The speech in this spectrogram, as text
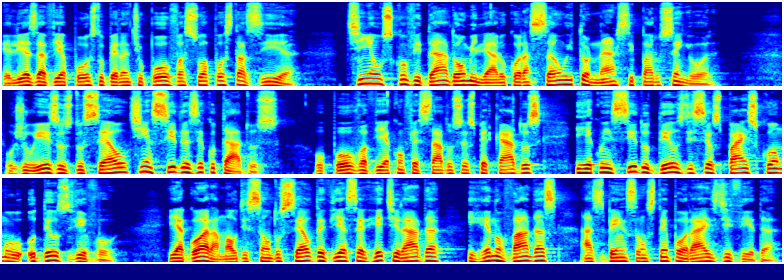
Elias havia posto perante o povo a sua apostasia, tinha-os convidado a humilhar o coração e tornar-se para o Senhor. Os juízos do céu tinham sido executados. O povo havia confessado seus pecados e reconhecido o Deus de seus pais como o Deus vivo. E agora a maldição do céu devia ser retirada e renovadas as bênçãos temporais de vida.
